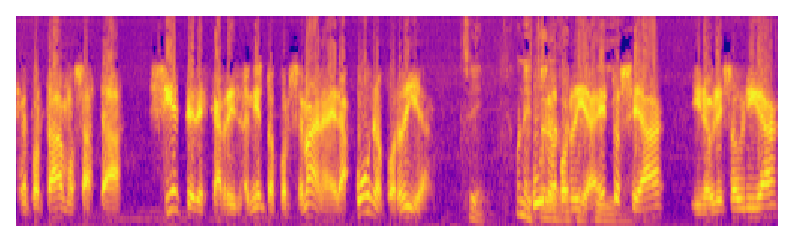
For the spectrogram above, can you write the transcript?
reportábamos hasta siete descarrilamientos por semana, era uno por día. Sí, uno por día. Esto se ha, y Nobleza Obliga,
